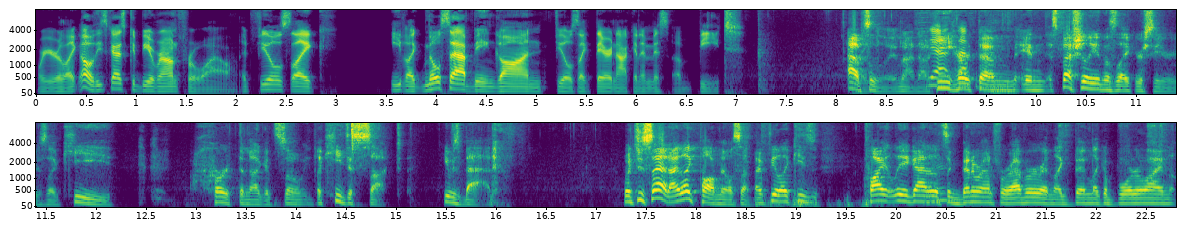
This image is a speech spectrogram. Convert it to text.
where you're like, oh, these guys could be around for a while. It feels like, like Millsap being gone feels like they're not going to miss a beat. Absolutely not. No, Yeah, he hurt definitely. them in, especially in this Lakers series. Like he hurt the Nuggets so like he just sucked. He was bad. Which you said, I like Paul Millsap. I feel like he's quietly a guy that's like been around forever and like been like a borderline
